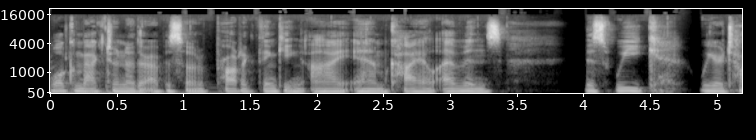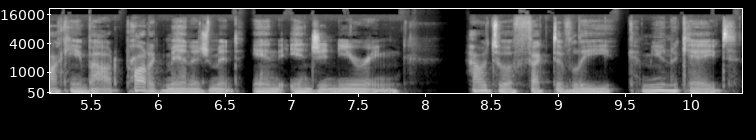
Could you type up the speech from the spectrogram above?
Welcome back to another episode of Product Thinking. I am Kyle Evans. This week, we are talking about product management and engineering, how to effectively communicate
